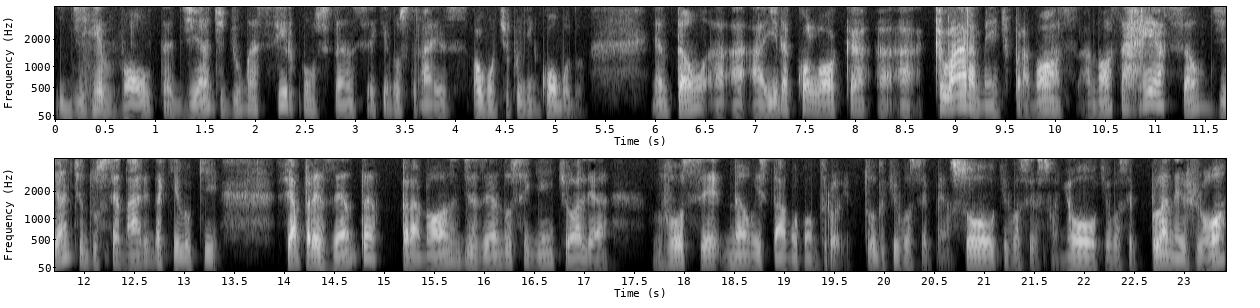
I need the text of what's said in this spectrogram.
e de revolta diante de uma circunstância que nos traz algum tipo de incômodo. Então, a, a ira coloca a, a, claramente para nós a nossa reação diante do cenário daquilo que se apresenta para nós, dizendo o seguinte: olha, você não está no controle. Tudo que você pensou, que você sonhou, que você planejou,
